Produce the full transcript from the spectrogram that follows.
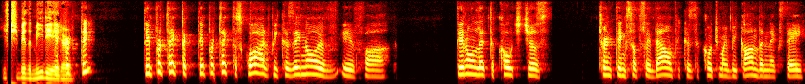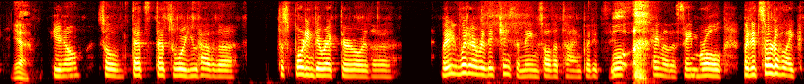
he should be the mediator. They, they, they protect the they protect the squad because they know if if uh, they don't let the coach just turn things upside down because the coach might be gone the next day. Yeah, you know. So that's that's where you have the the sporting director or the whatever they change the names all the time, but it's, well, it's kind of the same role. But it's sort of like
